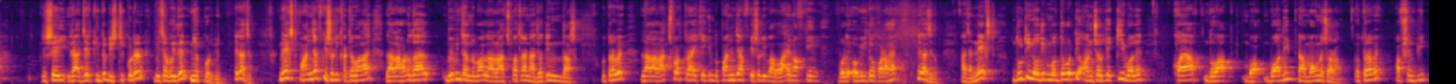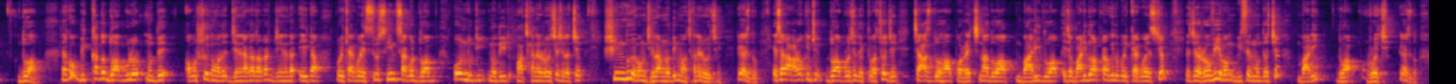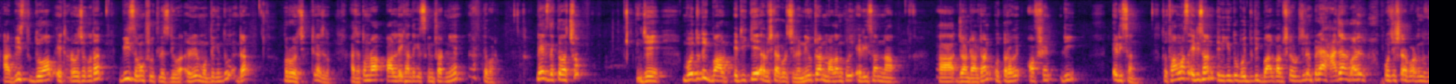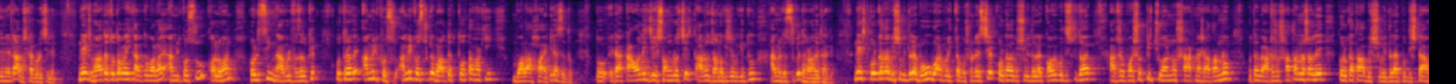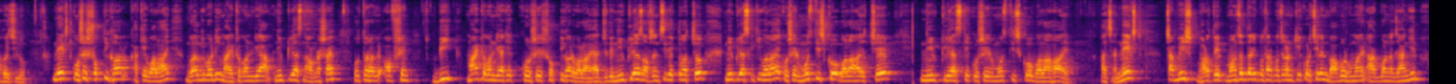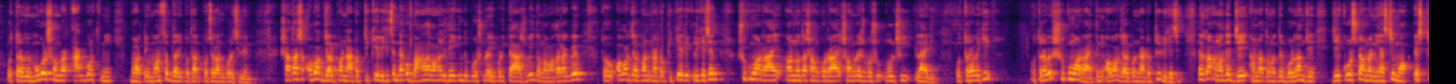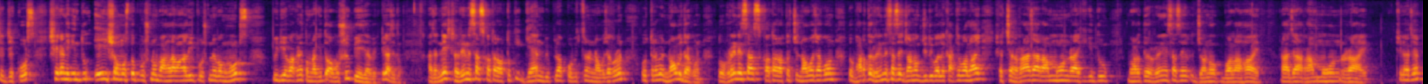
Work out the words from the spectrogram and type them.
সেই রাজ্যের কিন্তু ডিস্ট্রিক্ট কোর্টের বিচারপতিদের নিয়োগ করবেন ঠিক আছে? নেক্সট পাঞ্জাব কিশোরী কাকে বলা হয়? লালা হরদয়াল, বিপিন চন্দ্র লালা লাজপত রায় না দাস। উত্তর হবে, লালা লাজপত রায়কে কিন্তু পাঞ্জাব কিশোরী বা লাইন অফ কিং বলে অভিহিত করা হয়, ঠিক আছে? আচ্ছা নেক্সট দুটি নদীর মধ্যবর্তী অঞ্চলকে কি বলে? কয়াব, দোয়াব বদ্বীপ না মগ্নচড়া উত্তর হবে অপশন বি দোয়াব। দেখো, বিখ্যাত দোয়াবগুলোর মধ্যে অবশ্যই তোমাদের জেনে রাখা দরকার জেনে এইটা পরীক্ষা করে এসেছিল সিন সাগর দোয়াব, কোন দুটি নদীর মাঝখানে রয়েছে? সেটা হচ্ছে সিন্ধু এবং ঝিলাম নদীর মাঝখানে রয়েছে, ঠিক আছে? তো এছাড়া আরও কিছু দোয়াব রয়েছে, দেখতে পাচ্ছ যে চাষ দোয়াব, রেচনা দোয়াব, বাড়ি দোয়াব এছাড়া বাড়ি দোয়াবটা কিন্তু পরীক্ষা করে এসেছে রবি এবং বিশের মধ্যে হচ্ছে বাড়ি দোয়াব রয়েছে, ঠিক আছে আর বিশ দোয়াব এটা রয়েছে কোথায়? বিশ এবং সুতলেশ এর মধ্যে কিন্তু এটা রয়েছে, ঠিক আছে আচ্ছা তোমরা পারলে এখান থেকে স্ক্রিনশট নিয়ে রাখতে পারো। নেক্সট দেখতে পাচ্ছ যে বৈদ্যুতিক বাল্ব, এটিকে আবিষ্কার করেছিলেন নিউটন মাদানকুল এডিসন না জন ডাল্টন। উত্তর হবে অপশন ডি এডিসন। তো থমাস এডিসন, তিনি কিন্তু বৈদ্যুতিক বাল্ব আবিষ্কার করেছিলেন, প্রায় হাজার বারের প্রচেষ্টার পর কিন্তু তিনি এটা আবিষ্কার করেছিলেন। নেক্সট ভারতের তোতাবাকি কাকে বলা হয় আমির খসরু, কলহান হরি সিং আবুল ফজলকে। উত্তর হবে আমির খসরু। আমির খসরুকে ভারতের তোতাবাকি বলা হয়, ঠিক আছে তো? তো এটা কাওয়ালি যে সংগ্রহ হচ্ছে, তারও জনক হিসেবে কিন্তু আমির খসরুকে ধরা হয়ে থাকে। নেক্সট কলকাতা বিশ্ববিদ্যালয় বহুবার পরীক্ষা প্রশ্ন এসেছে। কলকাতা বিশ্ববিদ্যালয় কবে প্রতিষ্ঠিত হয়? আঠারো পঁয়ষট্টি, চুয়ান্ন, ষাট না সাতান্ন? উত্তর আঠারো সাতান্ন সালে কলকাতা বিশ্ববিদ্যালয় প্রতিষ্ঠা হয়েছিল। নেক্সট কোষের শক্তিঘর কাকে বলা হয়? গলগি বডি মাইটোকন্ডিয়া নিউক্লিয়াস না অগ্নাশয় উত্তর হবে অপশন বি মাইটোকন্ডিয়াকে কোষের শক্তিঘর বলা হয়। আর যদি নিউক্লিয়াস অপশন সি দেখতে পাচ্ছ, নিউক্লিয়াসকে কি বলা হয়? কোষের মস্তিষ্ক বলা হচ্ছে। নিউক্লিয়াসকে কোষের মস্তিষ্ক বলা হয়। আচ্ছা নেক্সট ছাব্বিশ, ভারতের মনসবদারি প্রথার প্রচলন কি করেছিলেন? বাবুর হুমায়ুন, আকবর না জাহাঙ্গীর উত্তর হবে মোগল সম্রাট আকবর, তিনি ভারতীয় মনসবদারী প্রথার প্রচলন করেছিলেন। সাতাশ অবাক জল্পন নাটকটি কে লিখেছেন। দেখো, বাংলা বাঙালি থেকে কিন্তু প্রশ্ন এই পরীক্ষা আসবে তোমরা মাথা রাখবে তো অবাক জল্পন নাটকটি কে লিখেছেন সুকুমার রায়, অন্নদা শঙ্কর রায়, সমরেশ বসু, তুলসী লাইরি উত্তর হবে কি? উত্তর হবে সুকুমার রায়। তিনি অবাক জল্পন নাটকটি লিখেছেন। দেখো, আমাদের যে আমরা তোমাদের বললাম যে যে কোর্সটা আমরা নিয়ে আসছি মক টেস্টের যে কোর্স, সেখানে কিন্তু এই সমস্ত প্রশ্ন, বাংলা, বাঙালি প্রশ্ন এবং নোটস পিডিএফ আকারে তোমরা কিন্তু অবশ্যই পেয়ে যাবে। ঠিক আছে আচ্ছা নেক্সট রেনেসাস কথার অর্থ কি? জ্ঞান, বিপ্লব, পবিত্র, নবজাগরণ, উত্তর হবে নবজাগরণ। তো রেনেসাস কথার অর্থ হচ্ছে নবজাগরণ। তো ভারতের রেনেসাসের জনক যদি বলে কাকে বলা হয়, সেটা হচ্ছে রাজা রামমোহন রায়কে কিন্তু ভারতের রেনেসাসের জনক বলা হয়, রাজা রামমোহন রায়। ঠিক আছে?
